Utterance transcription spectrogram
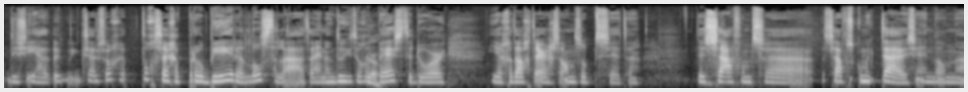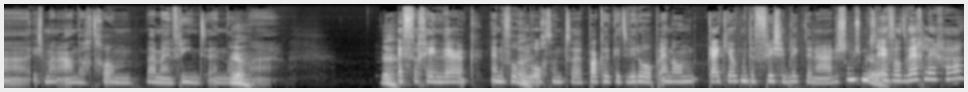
dus ja, ik zou toch, toch zeggen, proberen los te laten. En dan doe je toch het beste door je gedachten ergens anders op te zetten. Dus s'avonds eh, s avonds kom ik thuis en dan eh, is mijn aandacht gewoon bij mijn vriend. En dan Ja. Ja. even geen werk. En de volgende Nee. ochtend eh, pak ik het weer op. En dan kijk je ook met een frisse blik ernaar. Dus soms moet je even wat wegleggen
